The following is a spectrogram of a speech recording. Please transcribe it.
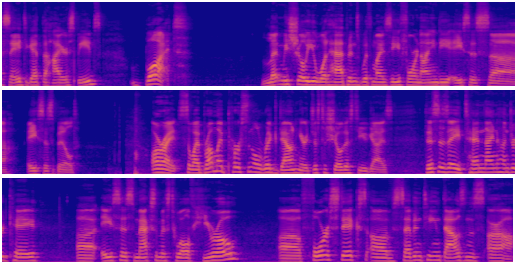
SA to get the higher speeds. But let me show you what happens with my Z490 Asus uh, Asus build. Alright, so I brought my personal rig down here just to show this to you guys. This is a 10900K uh, Asus Maximus 12 Hero. Uh, four sticks of 17,000, uh,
